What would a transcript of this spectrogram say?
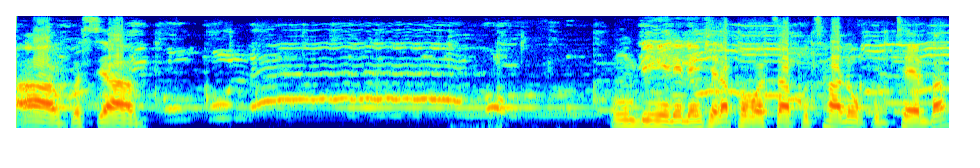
Ah nkosi yami. Ungibingelele nje lapha WhatsApp uthi hello Buthemba.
